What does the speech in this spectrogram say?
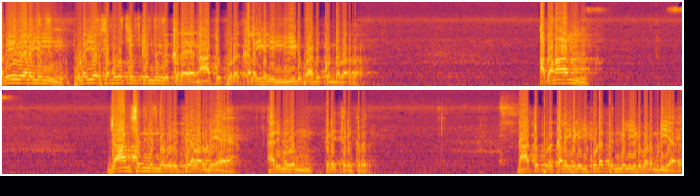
அதே வேளையில் புலையர் சமூகத்திற்கென்று இருக்கிற நாட்டுப்புற கலைகளில் ஈடுபாடு கொண்டவர். அதனால் ஜான்சன் என்பவருக்கு அவருடைய அறிமுகம் கிடைத்திருக்கிறது. நாட்டுப்புற கலைகளில் கூட பெண்கள் ஈடுபட முடியாது.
